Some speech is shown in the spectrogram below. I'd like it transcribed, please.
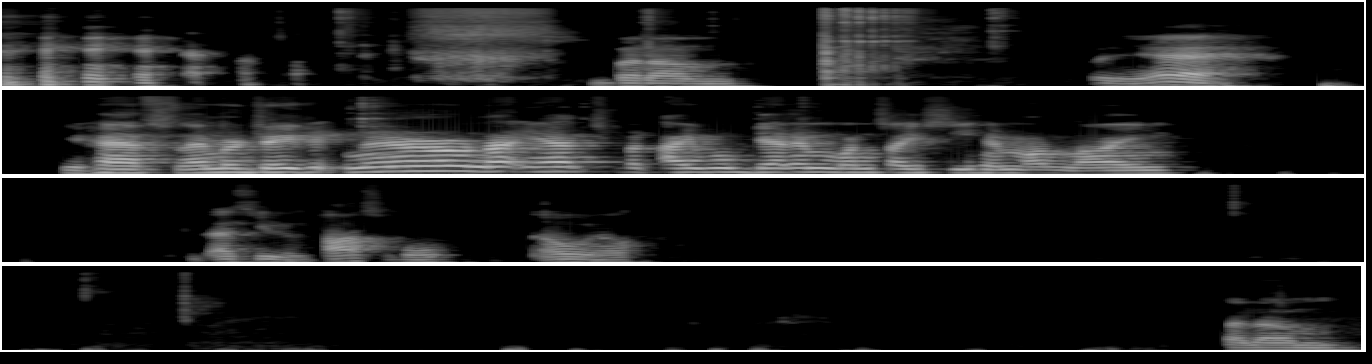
but um, but yeah, you have Slammer JJ? No, not yet. But I will get him once I see him online that's even possible. Oh well. But um,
